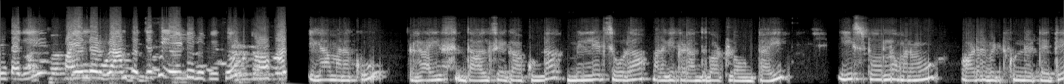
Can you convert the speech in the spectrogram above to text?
ఉంటది. ఫైవ్ హండ్రెడ్ గ్రామ్స్ వచ్చేసి ఎయిటీ రూపీస్ ఇలా మనకు రైస్ దాల్సే కాకుండా మిల్లెట్స్ కూడా మనకి ఇక్కడ అందుబాటులో ఉంటాయి. ఈ స్టోర్లో మనము ఆర్డర్ పెట్టుకున్నట్టయితే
